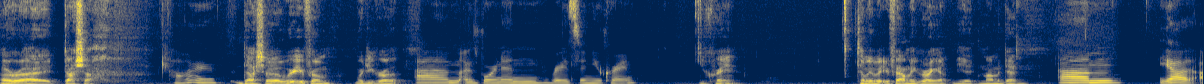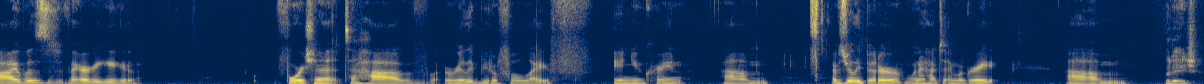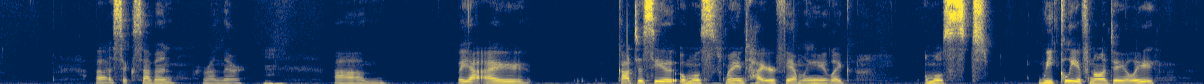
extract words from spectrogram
All right, Dasha. Hi. Dasha, where are you from? Where do you grow up? Um, I was born and raised in Ukraine. Ukraine. Tell me about your family growing up. You had mom and dad? Um, yeah, I was very fortunate to have a really beautiful life in Ukraine. Um, I was really bitter when I had to immigrate. Um, What age? uh, six, seven, around there. Um, but yeah, I got to see almost my entire family, like almost weekly, if not daily.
